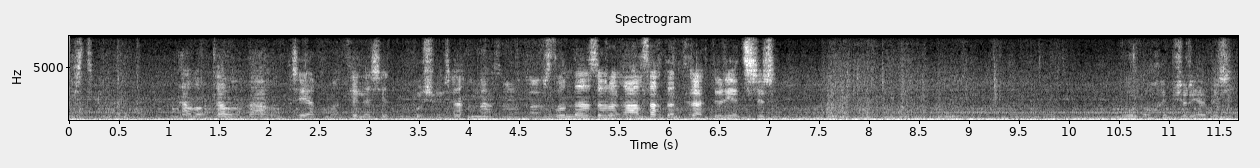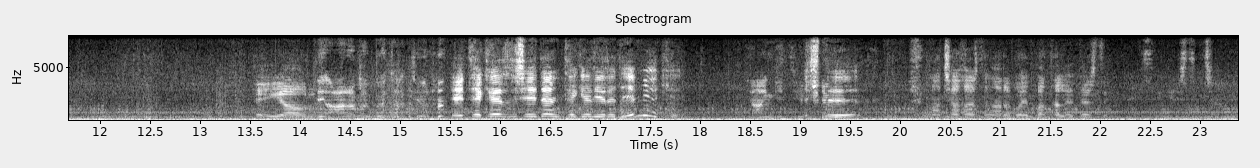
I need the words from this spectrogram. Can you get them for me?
geçtik. Tamam tamam daha şey yapma telaş etme boş ver. Ha. Bundan sonra kalsak da traktör yetişir. Bakayım şuraya bir. Ey yavrum. Bir araba göt atıyor lan. E teker şeyden teker yere değmiyor ki. Yan gidiyor. İşte şuna çakarsın arabayı batal edersin. Neyse canım.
